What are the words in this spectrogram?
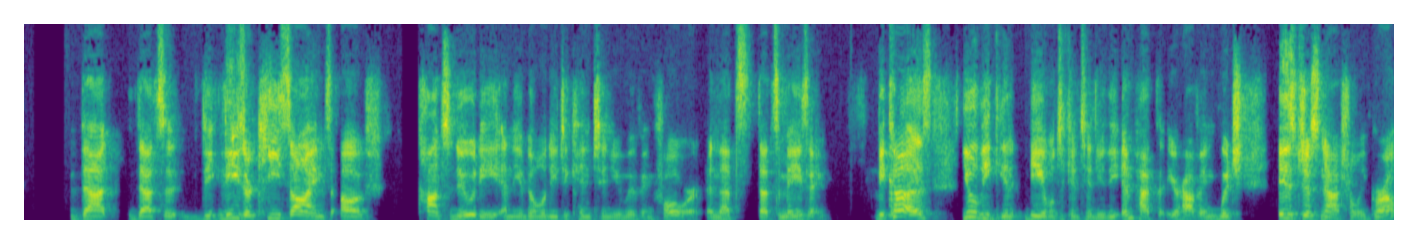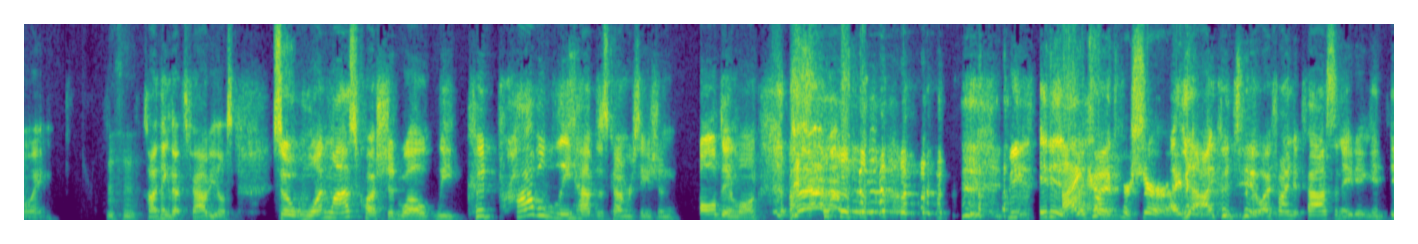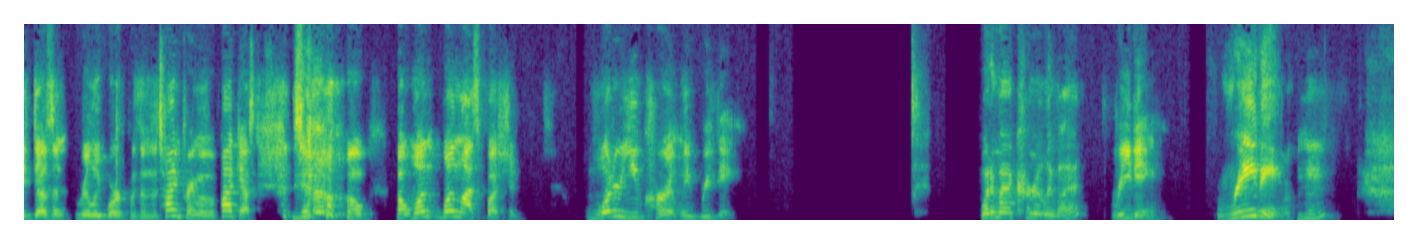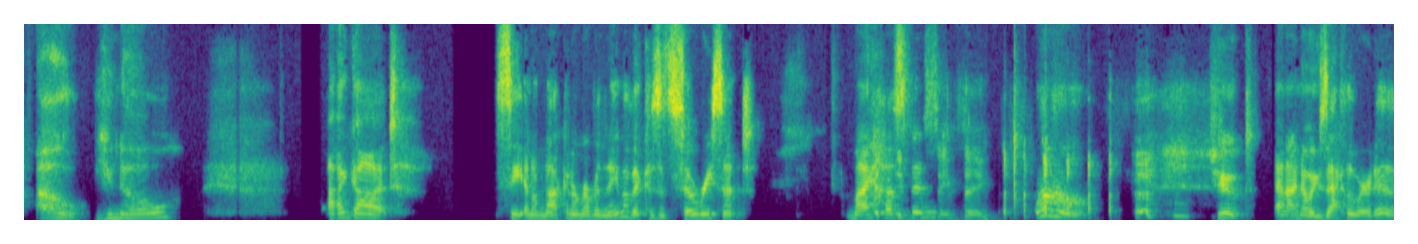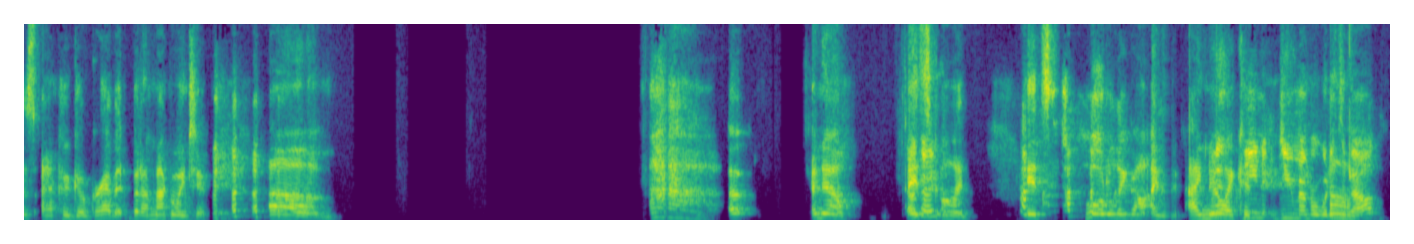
that that's a th- these are key signs of continuity and the ability to continue moving forward. And that's that's amazing because you'll be be able to continue the impact that you're having which is just naturally growing. Mm-hmm. so i think that's fabulous. So one last question well we could probably have this conversation all day long. It is. I, I could find, for sure. I yeah i could too. I find it fascinating. It, it doesn't really work within the time frame of a podcast. So but one one last question. What are you currently reading? What am i currently what reading. Reading. Mm-hmm. oh you know i got see and i'm not going to remember the name of it because it's so recent. My husband same thing. Shoot. And i know exactly where it is. I could go grab it but i'm not going to. Um ah oh, no. Okay. it's gone it's totally gone i, I know i could do you, do you, remember what it's um, about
